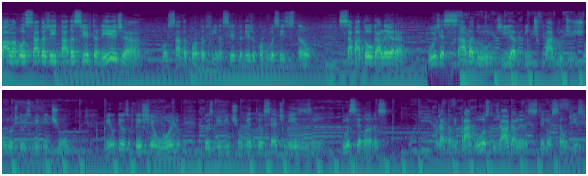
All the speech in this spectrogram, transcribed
Fala moçada ajeitada sertaneja, moçada ponta fina sertaneja, como vocês estão? Sabadou, galera. Hoje é sábado, dia 24 de junho de 2021. Meu Deus, eu fechei o olho e 2021 meteu sete meses em duas semanas. Então já estamos para agosto já, galera. Vocês têm noção disso?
